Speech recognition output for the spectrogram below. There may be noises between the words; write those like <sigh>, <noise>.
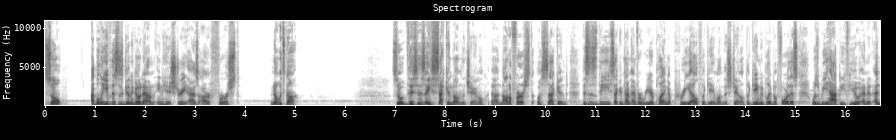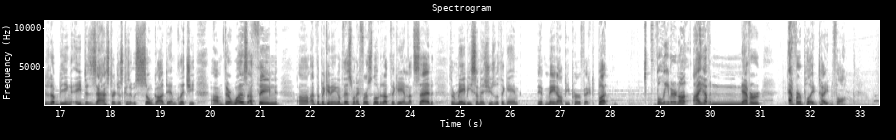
So, I believe this is going to go down in history as our first... No, it's not. So this is a second on the channel, uh, not a first, a second. This is the second time ever we are playing a pre-alpha game on this channel. The game we played before this was We Happy Few, and it ended up being a disaster just because it was so goddamn glitchy. Um, there was a thing um, at the beginning of this when I first loaded up the game that said there may be some issues with the game. It may not be perfect, but believe it or not, I have never, ever played Titanfall.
